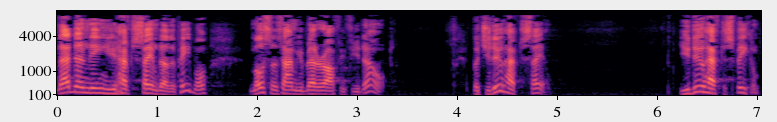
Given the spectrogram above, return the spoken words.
That doesn't mean you have to say them to other people. Most of the time you're better off if you don't. But you do have to say them. You do have to speak them.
